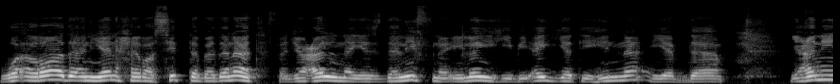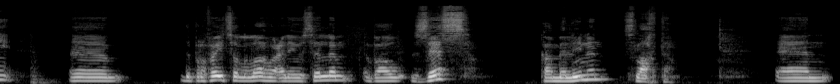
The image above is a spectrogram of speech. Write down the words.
وأراد أن ينحر ست بدنات فجعلن يزدلفن إليه بأيتهن يبدأ يعني de profeet sallallahu alayhi wasallam wou zes kamelinnen slachten. En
